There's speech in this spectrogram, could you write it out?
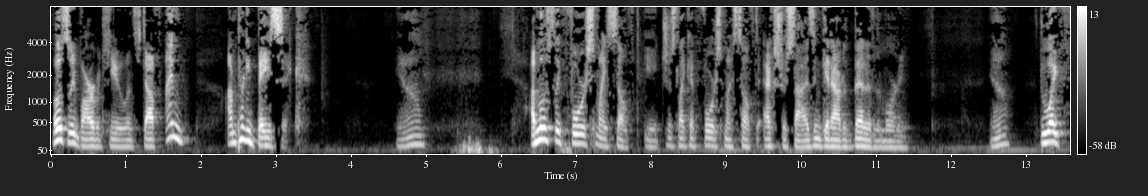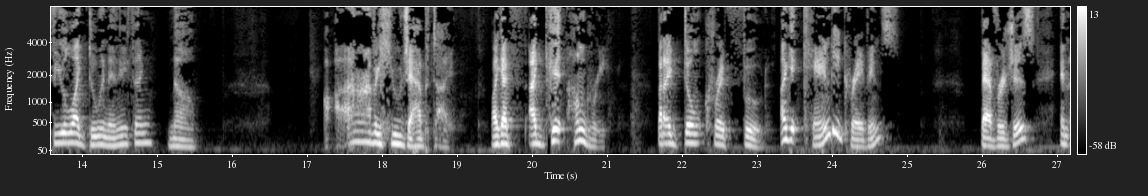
Mostly barbecue and stuff. I'm I'm pretty basic. You know? I mostly force myself to eat, just like I force myself to exercise and get out of bed in the morning. You know? Do I feel like doing anything? No. I don't have a huge appetite. Like I, I get hungry, but I don't crave food. I get candy cravings, beverages, and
